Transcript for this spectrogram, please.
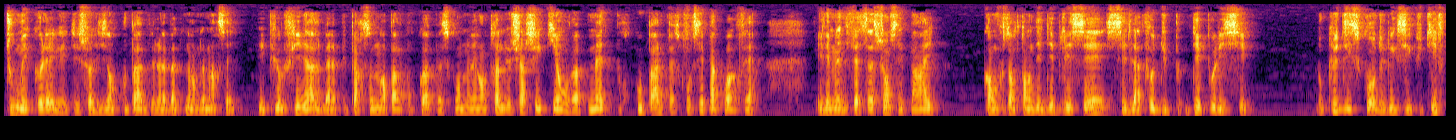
tous mes collègues étaient soi-disant coupables de la BAC Nord de Marseille. Et puis au final, ben, plus personne n'en parle. Pourquoi? Parce qu'on est en train de chercher qui on va mettre pour coupable, parce qu'on ne sait pas quoi faire. Et les manifestations, c'est pareil. Quand vous entendez des blessés, c'est de la faute des policiers. Donc le discours de l'exécutif,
